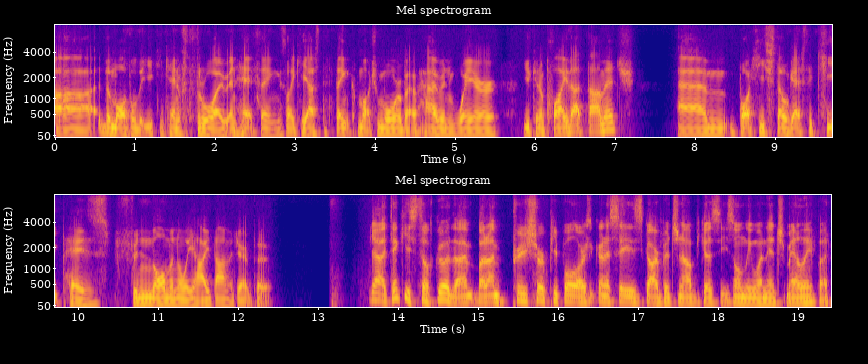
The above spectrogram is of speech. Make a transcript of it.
uh, the model that you can kind of throw out and hit things. Like he has to think much more about how and where you can apply that damage, um, but he still gets to keep his phenomenally high damage output. Yeah, I think he's still good, I'm, but I'm pretty sure people are going to say he's garbage now because he's only one inch melee. But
